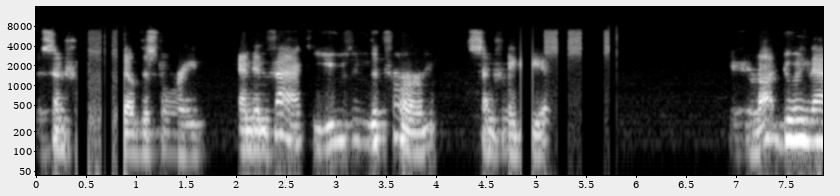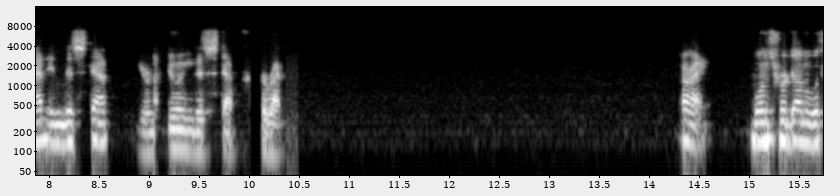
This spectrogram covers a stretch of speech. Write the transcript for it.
the central of the story, and in fact, using the term central idea. If you're not doing that in this step, you're not doing this step correctly. All right, once we're done with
